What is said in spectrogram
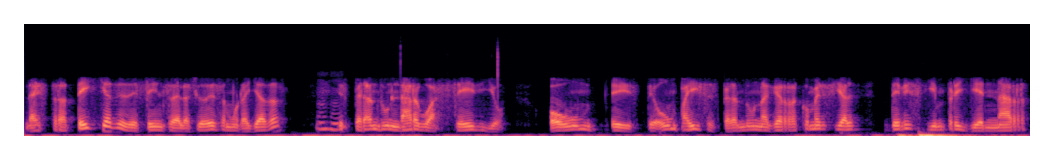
la estrategia de defensa de las ciudades amuralladas, esperando un largo asedio o un, este, o un país esperando una guerra comercial, debe siempre llenar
